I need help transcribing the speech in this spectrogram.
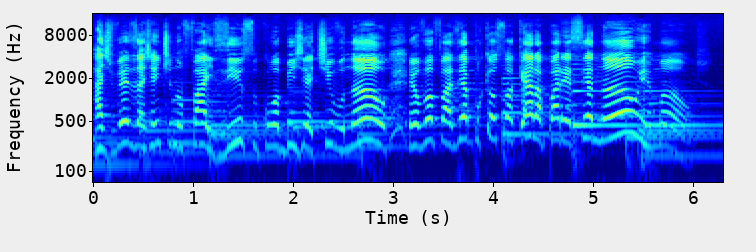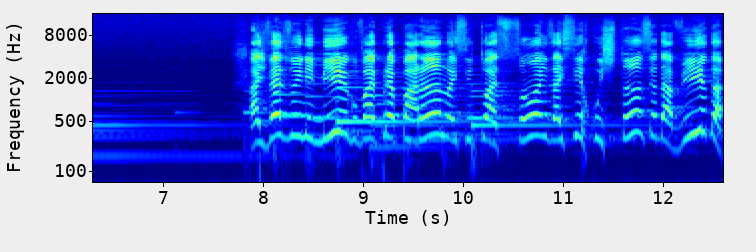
Às vezes a gente não faz isso com objetivo, não, eu vou fazer porque eu só quero aparecer, não, irmãos. Às vezes o inimigo vai preparando as situações, as circunstâncias da vida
